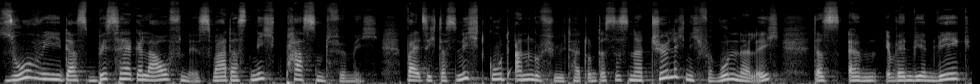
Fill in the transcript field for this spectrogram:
so wie das bisher gelaufen ist, war das nicht passend für mich, weil sich das nicht gut angefühlt hat. Und es ist natürlich nicht verwunderlich, dass ähm, wenn wir einen Weg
